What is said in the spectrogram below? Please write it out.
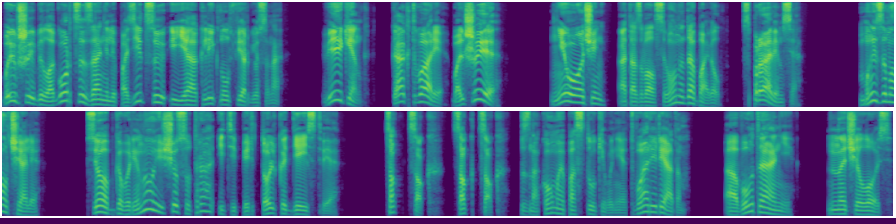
Бывшие белогорцы заняли позицию, и я окликнул Фергюсона. «Викинг! Как твари? Большие?» «Не очень», — отозвался он и добавил. «Справимся». Мы замолчали. Все обговорено еще с утра, и теперь только действие. Цок-цок, цок-цок. Знакомое постукивание, твари рядом. А вот и они. Началось.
